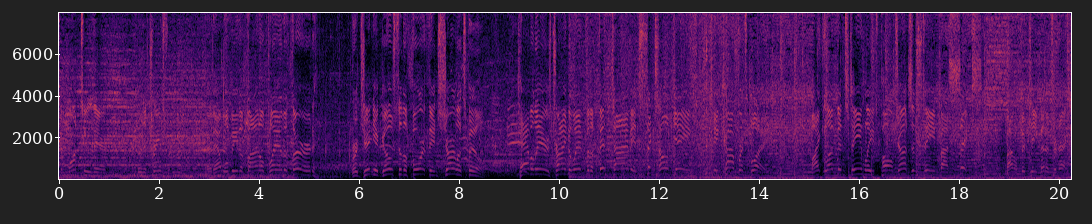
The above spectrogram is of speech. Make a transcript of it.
Some want-to there for the transfer. And that will be the final play of the third. Virginia goes to the fourth in Charlottesville. Cavaliers trying to win for the fifth time in six home games in conference play. Mike London's team leads Paul Johnson's team by six. Final 15 minutes are next.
